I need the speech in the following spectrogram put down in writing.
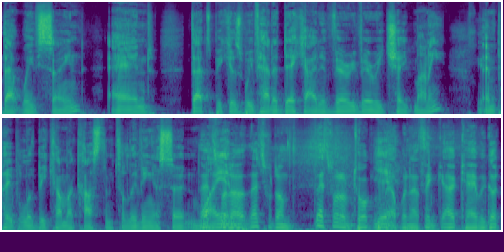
that we've seen. And that's because we've had a decade of very, very cheap money and people have become accustomed to living a certain That's way. what, I, that's what I'm. That's what I'm talking Yeah. about when I think, okay, we got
